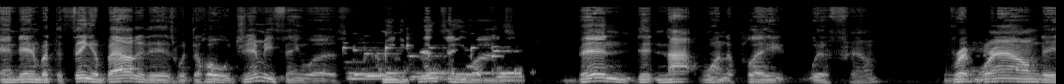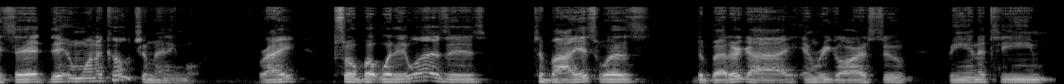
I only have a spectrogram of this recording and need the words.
And then, but the thing about it is, with the whole Jimmy thing was, I mean, the Ben thing was, Ben did not want to play with him. Brett mm-hmm. Brown, they said, didn't want to coach him anymore, right? So, but what it was is Tobias was the better guy in regards to being a team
